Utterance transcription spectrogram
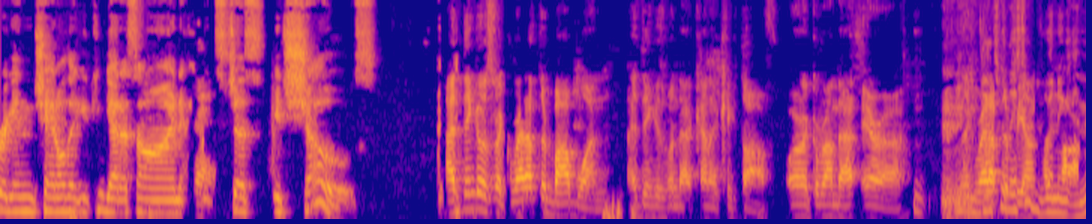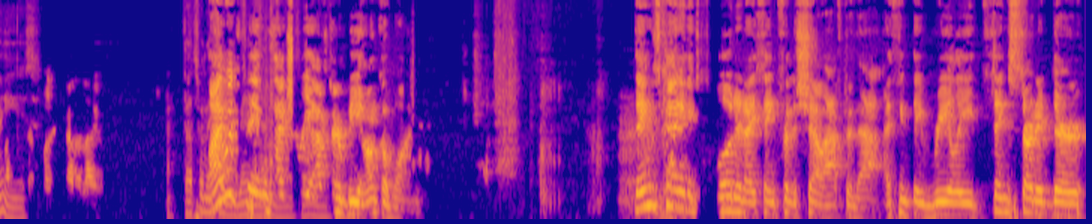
friggin' channel that you can get us on. Yeah. It's just, it shows. I think it was like right after Bob won. I think is when that kind of kicked off, or like around that era. Like right That's after when they started winning Bob, Emmys. Kind like That's when I would say it was actually yeah. after Bianca won. things kind of exploded. I think for the show after that. I think they really things started their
